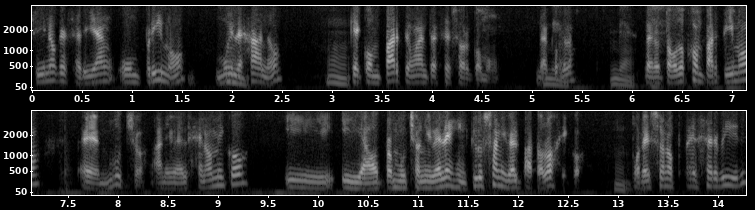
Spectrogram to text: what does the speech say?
sino que serían un primo muy hmm. lejano hmm. que comparte un antecesor común. ¿De acuerdo? Bien. Pero todos compartimos eh, mucho a nivel genómico y, a otros muchos niveles, incluso a nivel patológico. Mm. Por eso nos puede servir,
